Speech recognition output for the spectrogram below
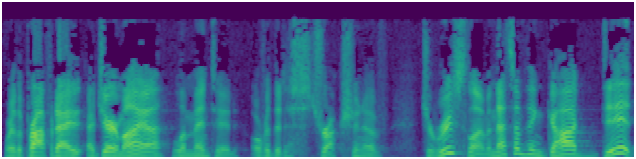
where the prophet uh, Jeremiah lamented over the destruction of Jerusalem. And that's something God did.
